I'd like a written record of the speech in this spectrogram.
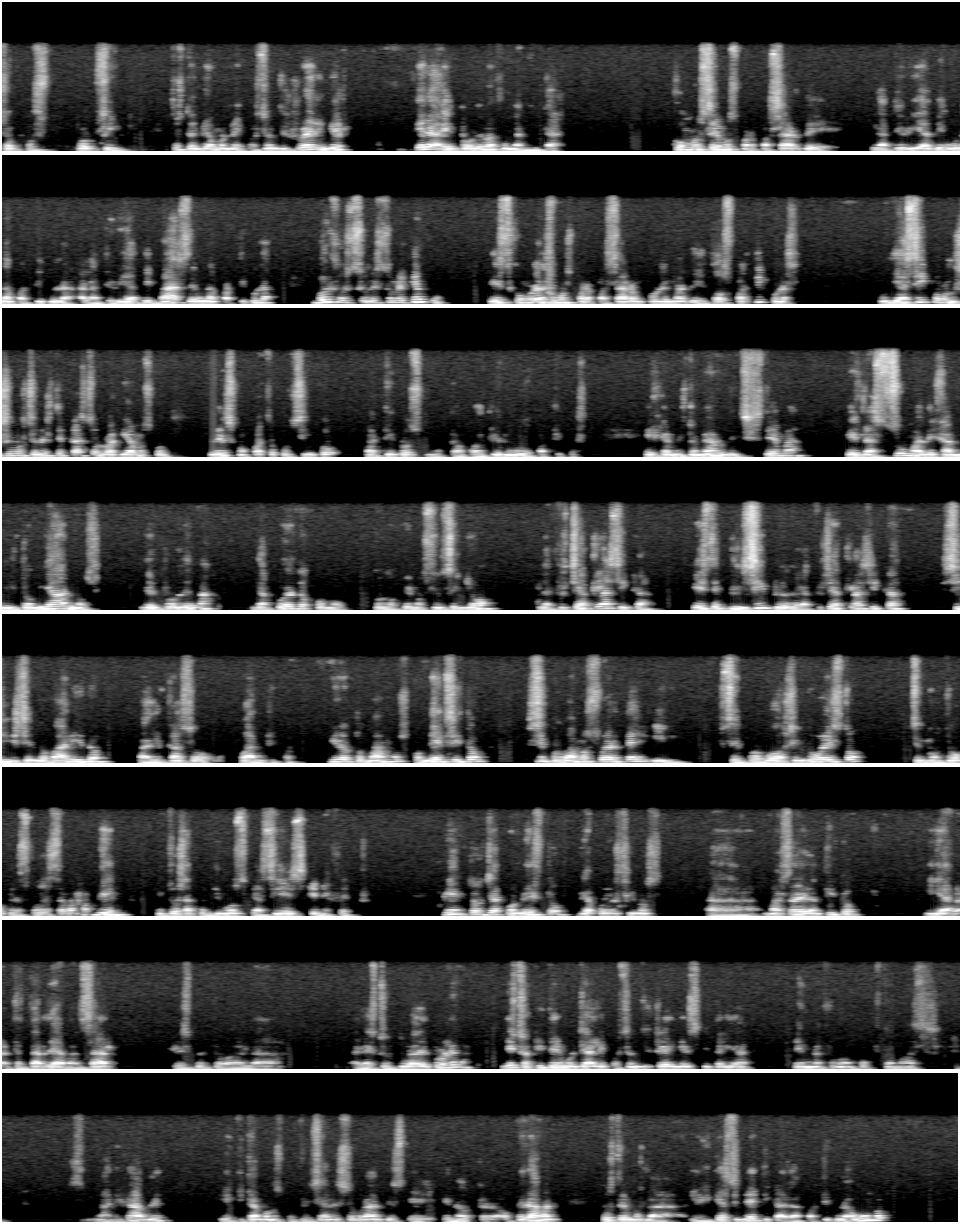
por psi. Entonces tendríamos la ecuación de Schrödinger, que era el problema fundamental. ¿Cómo hacemos para pasar de la teoría de una partícula a la teoría de más de una partícula? Bueno, eso es un ejemplo. Es cómo lo hacemos para pasar a un problema de dos partículas. Y así como lo hicimos en este caso, lo haríamos con 3, con 4, con 5 partículas, como cualquier número de partículas. El hamiltoniano del sistema es la suma de hamiltonianos del problema de acuerdo como, con lo que nos enseñó la física clásica. Este principio de la física clásica sigue siendo válido para el caso cuántico. Y lo tomamos con éxito, si probamos suerte y se probó haciendo esto, se encontró que las cosas trabajan bien, entonces aprendimos que así es en efecto. Bien, entonces ya con esto ya podemos irnos a, más adelantito y a tratar de avanzar respecto a la a la estructura del problema. De hecho, aquí tenemos ya la ecuación de Schrödinger escrita ya en una forma un poquito más manejable. Le quitamos los potenciales sobrantes que, que no operaban. Entonces tenemos la, energía cinética de la partícula 1,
